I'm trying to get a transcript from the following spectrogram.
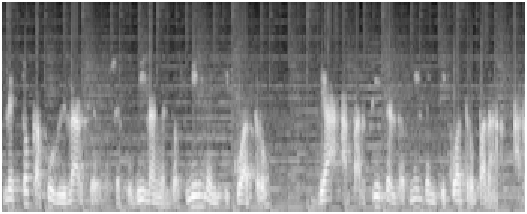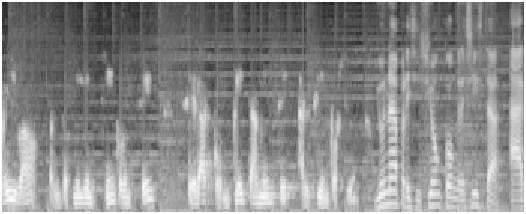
les toca jubilarse o se jubilan el 2024, ya a partir del 2024 para arriba, para el 2025, 26, será completamente al 100%. Y una precisión congresista, ¿a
